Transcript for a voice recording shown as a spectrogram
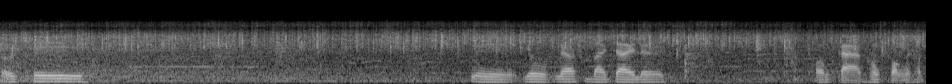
โอเค นี่โยกแล้วสบายใจเลยท้องกลางท้องป่องเลยครับ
